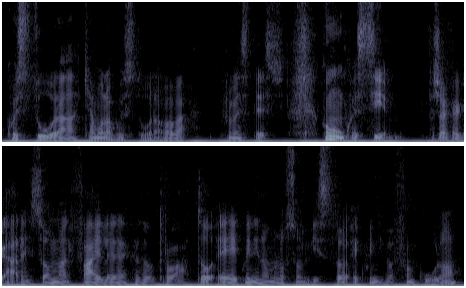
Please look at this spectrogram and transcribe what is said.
questura, chiamo la questura, vabbè, per me stesso. Comunque sì, faceva cagare, insomma, il file che ho trovato e quindi non me lo sono visto e quindi vaffanculo.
